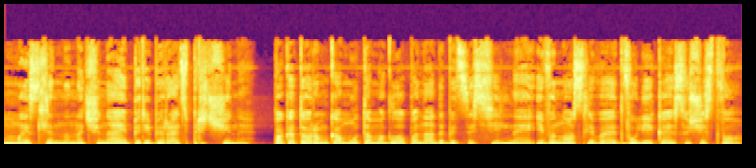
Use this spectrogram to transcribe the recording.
мысленно начиная перебирать причины, по которым кому-то могло понадобиться сильное и выносливое двуликое существо.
